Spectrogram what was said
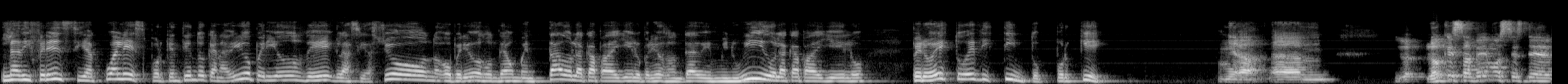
La diferencia, ¿cuál es? Porque entiendo que han habido periodos de glaciación o periodos donde ha aumentado la capa de hielo, periodos donde ha disminuido la capa de hielo, pero esto es distinto. ¿Por qué? Mira, um, lo, que sabemos es de,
